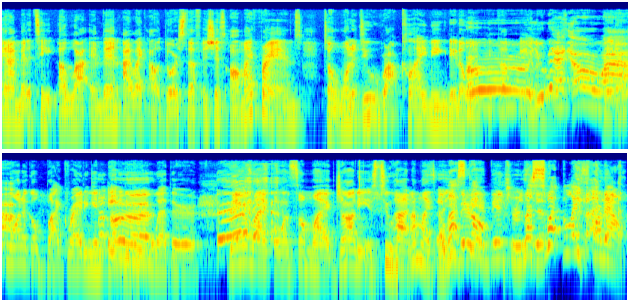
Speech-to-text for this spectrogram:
And I meditate a lot. And then I like outdoor stuff. It's just all my friends don't want to do rock climbing. They don't want to pick up Oh, animals. you got oh They don't want to go bike riding in 80 Uh-uh. degree weather. They're like on some like Jhonni is too hot, and I'm like, So let's go. Let's sweat the lace front out.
